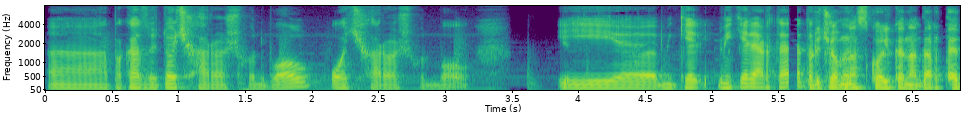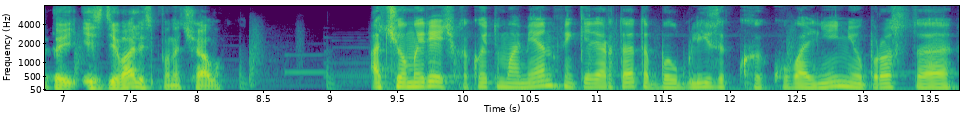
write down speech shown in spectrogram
показывает очень хороший футбол, очень хороший футбол. И э, Микель, Микель Артета... Причем какой... насколько над Артетой издевались поначалу. О чем и речь. В какой-то момент Микель Артета был близок к, к увольнению, просто...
